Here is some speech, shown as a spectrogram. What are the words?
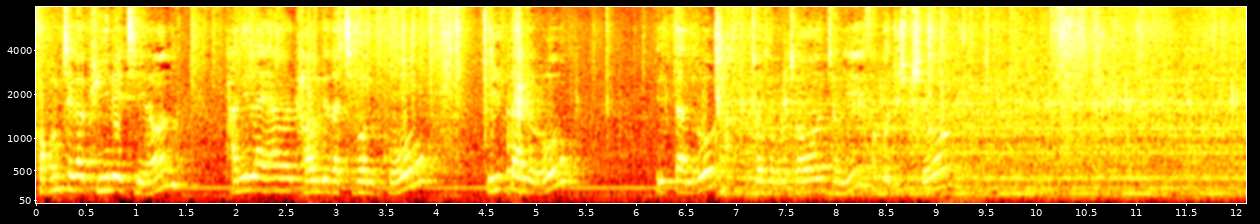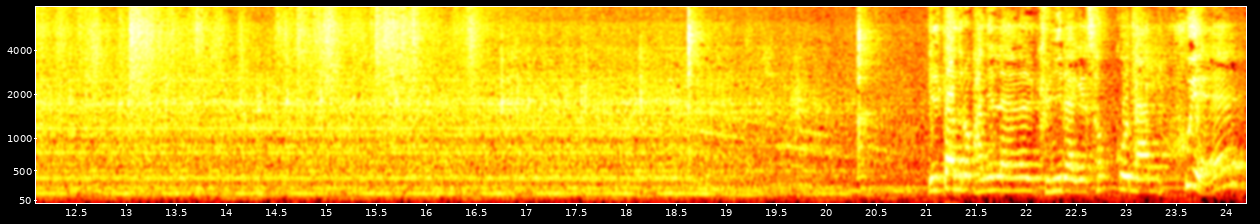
거품체가 균일해지면 바닐라 향을 가운데다 집어넣고 1단으로 1단으로 저속으로 천천히 섞어 주십시오. 일단으로 바닐라 향을 균일하게 섞고 난 후에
